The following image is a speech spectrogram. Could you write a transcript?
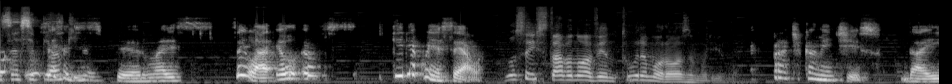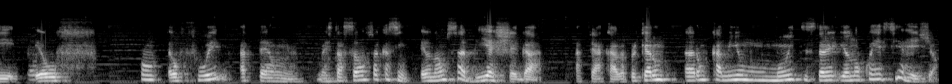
Isso é ser Não pior é que eu. desespero, mas. Sei lá, eu, eu queria conhecer ela. Você estava numa aventura amorosa, Murilo. praticamente isso. Daí eu, eu fui até um- uma estação, só que assim, eu não sabia chegar até a casa, porque era um, era um caminho muito estranho e eu não conhecia a região.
